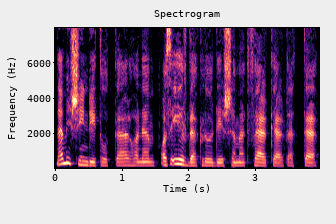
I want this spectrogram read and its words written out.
nem is indított el, hanem az érdeklődésemet felkeltette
